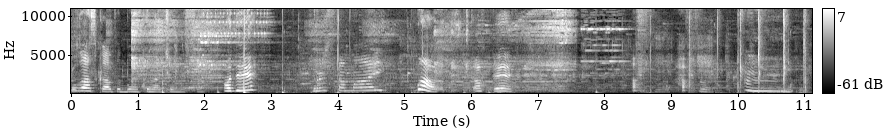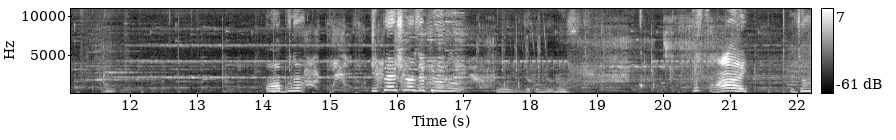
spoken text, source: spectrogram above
çok az kaldı bu okun açılması. Hadi. Burası da Mike. Bak. Ah be. Hafif. Hmm. Aa bunu hiper şarj yapıyoruz. Yapamıyoruz. Mike. Hocam.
